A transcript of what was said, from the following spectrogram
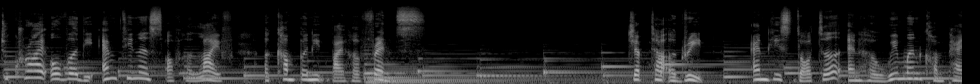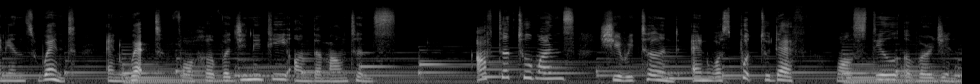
to cry over the emptiness of her life, accompanied by her friends. Jephthah agreed, and his daughter and her women companions went and wept for her virginity on the mountains. After two months, she returned and was put to death while still a virgin.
